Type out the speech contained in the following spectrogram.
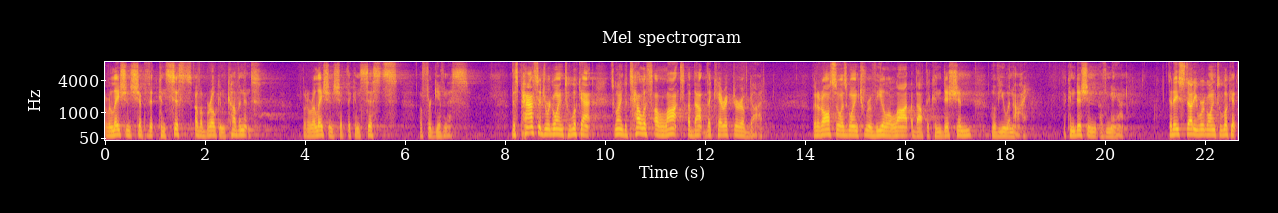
a relationship that consists of a broken covenant, but a relationship that consists of forgiveness. This passage we're going to look at is going to tell us a lot about the character of God, but it also is going to reveal a lot about the condition of you and I, the condition of man. Today's study, we're going to look at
